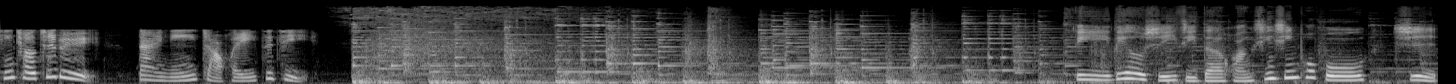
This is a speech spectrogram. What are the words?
星球之旅，带你找回自己。第六十一集的黄星星波符是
